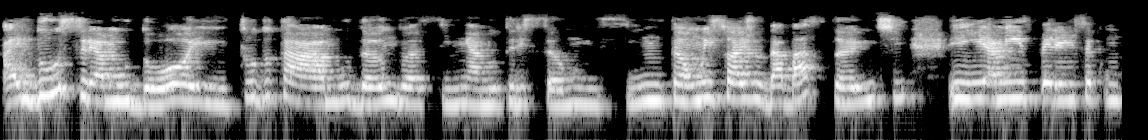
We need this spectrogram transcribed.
a indústria mudou e tudo tá mudando assim, a nutrição em si. Então, isso ajuda bastante. E a minha experiência com o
